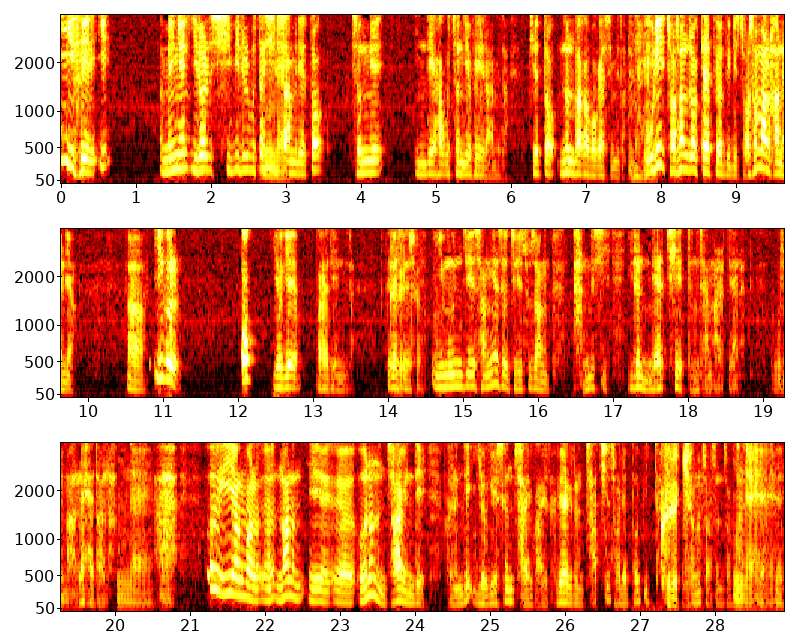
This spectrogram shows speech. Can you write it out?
이 회의 이明年 1월 11일부터 네. 13일에 또 정례 인대하고 정협 회의를 합니다. 제 또 눈 박아 보겠습니다. 네. 우리 조선족 대표들이 조선말 하느냐? 아 이걸 꼭 여기에 봐야 됩니다. 그래서 그렇죠. 이 문제 상에서 제 주장 반드시 이런 매체에 등장할 때는 우리말로 해달라. 네. 아, 어, 이 양말 어, 나는 예, 어, 언어는 자유인데 그런데 여기에선 자유가 아니다. 왜 그런 자치조례법이 있다. 그렇죠. 조선족. 네. 네.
